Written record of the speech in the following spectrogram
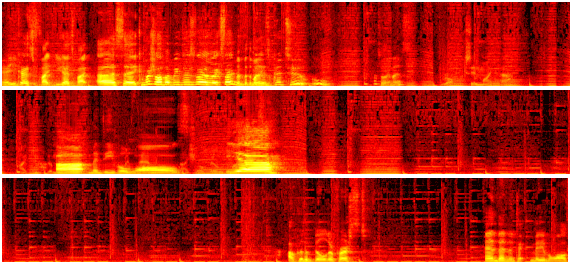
Yeah, you guys fight. You guys fight. Uh, say commercial every there's no excitement, but the money is good too. Ooh, that's really nice. Rocks in my path. I keep them. Ah, uh, medieval walls. Yeah. I'll go to builder first, and then into medieval walls.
